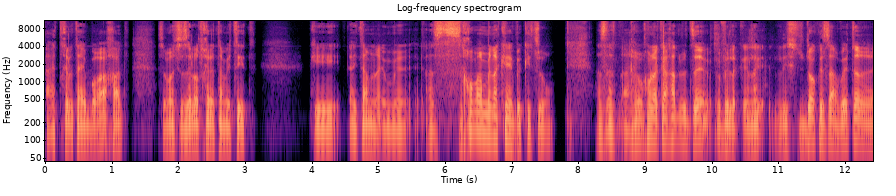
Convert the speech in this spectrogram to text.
התכלת היה בורחת זאת אומרת שזה לא תכלת אמיתית. כי הייתה אז חומר מנקה בקיצור. אז אנחנו יכולים לקחת את זה ולבדוק את זה הרבה יותר,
